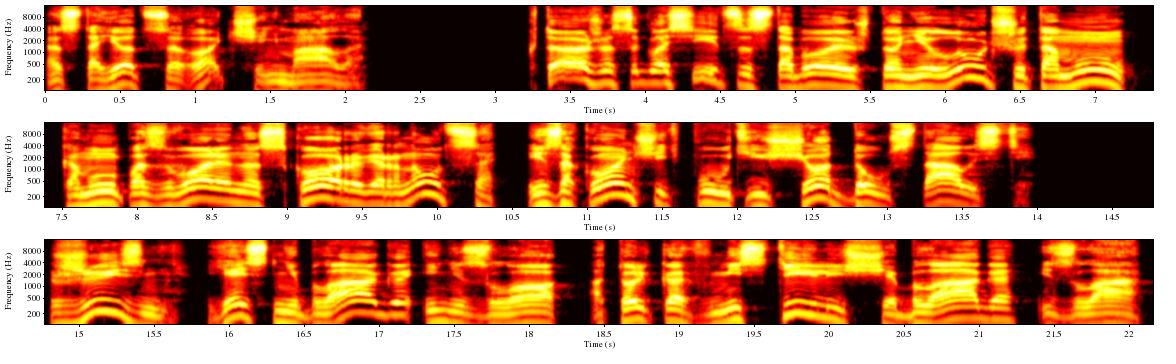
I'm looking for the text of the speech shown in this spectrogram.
остается очень мало. Кто же согласится с тобою, что не лучше тому, кому позволено скоро вернуться и закончить путь еще до усталости? Жизнь есть не благо и не зло, а только вместилище блага и зла.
